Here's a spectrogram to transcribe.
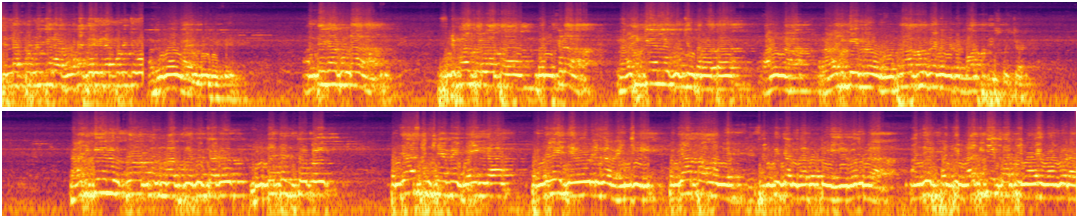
చిన్నప్పటి నుంచి నాకు ఒక జరిగినప్పటి నుంచి అభిమానం ఆయన మీద అంతేకాకుండా సినిమా తర్వాత మరి ఇక్కడ రాజకీయాల్లోకి వచ్చిన తర్వాత ఆయన రాజకీయంలో విప్లవాత్మకమైనటువంటి మార్పు తీసుకొచ్చాడు. రాజకీయంలో ఉద్యోగంలో మాకు చేకూర్చాడు నిబద్ధతతోటి ప్రజా సంక్షేమే ధ్యేయంగా ప్రజలే దేవుళ్ళుగా వెంచి ప్రజాపాలన సరిపించాడు కాబట్టి ఈ రోజున అందరి ప్రతి రాజకీయ పార్టీ నాయకులు కూడా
